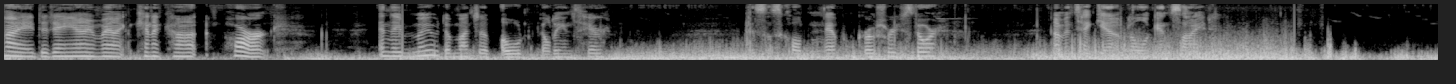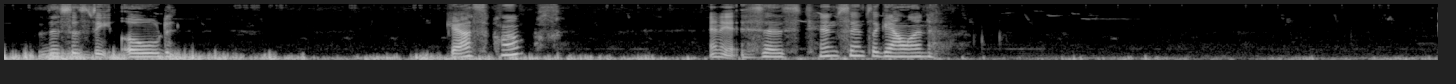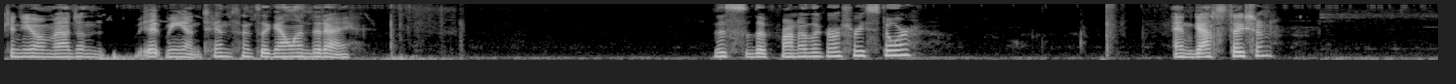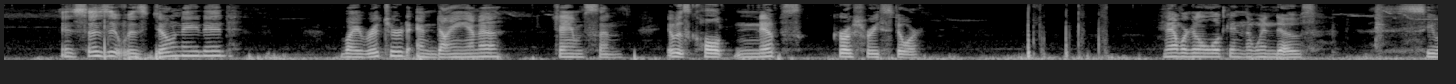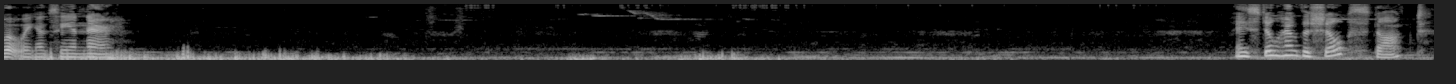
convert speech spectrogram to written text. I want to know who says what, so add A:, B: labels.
A: Hi, today I'm at Kennekuk Park and they've moved a bunch of old buildings here. This is called Nip Grocery Store. I'm gonna take you up to look inside. This is the old gas pump and it says 10 cents a gallon. Can you imagine it being 10 cents a gallon today? This is the front of the grocery store and gas station. It says it was donated by Richard and Diana Jameson. It was called Nips Grocery Store. Now we're going to look in the windows, see what we can see in there. They still have the shelves stocked.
